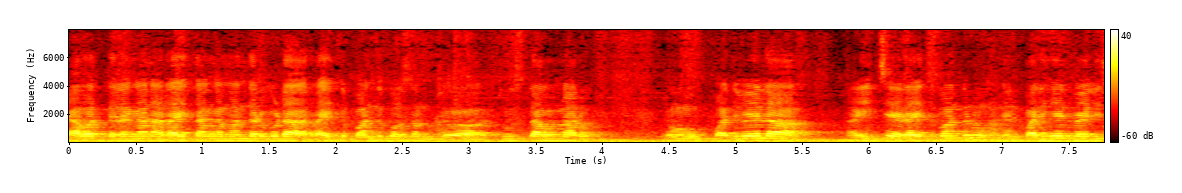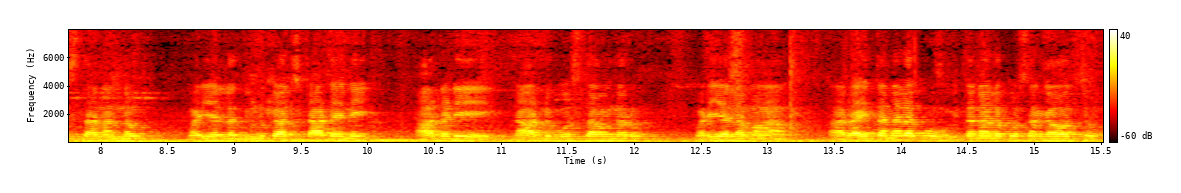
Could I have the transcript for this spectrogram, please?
యావత్ తెలంగాణ రైతాంగం అందరూ కూడా రైతు బంధు కోసం చూ- చూస్తూ ఉన్నారు. నువ్వు పదివేల ఇచ్చే రైతు బంధును నేను పదిహేను వేలు ఇస్తానన్నావు. మరి ఇలా దుండుకాలు స్టార్ట్ అయినాయి. ఆల్రెడీ నార్లు పోస్తూ ఉన్నారు. మరి ఇలా మా రైతన్నలకు విత్తనాల కోసం కావచ్చు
